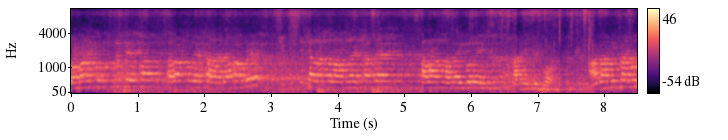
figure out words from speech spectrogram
তোমার কুতুবে এখন সালাম করে সারা দেওয়া হবে ইনশাআল্লাহ তাআলা আমরা এর সাথে সালাম আদায় করে বাড়ি ফিরবো আগামীকালও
